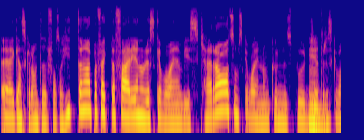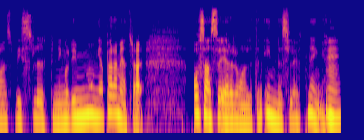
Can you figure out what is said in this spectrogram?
eh, ganska lång tid för oss att hitta den här perfekta färgen och det ska vara en viss karat som ska vara inom kundens budget Mm. och det ska vara en viss slipning och det är många parametrar. Och sen så är det då en liten inneslutning. Mm.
